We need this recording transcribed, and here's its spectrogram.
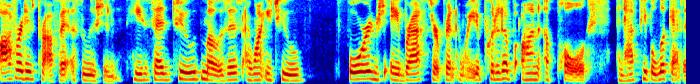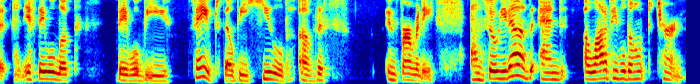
offered his prophet a solution. He said to Moses, I want you to forge a brass serpent. I want you to put it up on a pole and have people look at it. And if they will look, they will be saved. They'll be healed of this infirmity. And so he does. And a lot of people don't turn.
